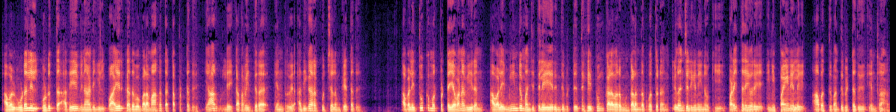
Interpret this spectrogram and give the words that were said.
அவள் உடலில் கொடுத்த அதே வினாடியில் வாயிற்கதவு பலமாக தட்டப்பட்டது. யார் உள்ளே கதவை திற என்று அதிகார கூச்சலும் கேட்டது. அவளை தூக்க முற்பட்ட யவன வீரன் அவளை மீண்டும் மஞ்சத்திலேயே எரிந்துவிட்டு திகைப்பும் கலவரமும் கலந்த முகத்துடன் இளஞ்செழியனை நோக்கி படைத்தலைவரே இனி பயனில்லை ஆபத்து வந்துவிட்டது என்றான்.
